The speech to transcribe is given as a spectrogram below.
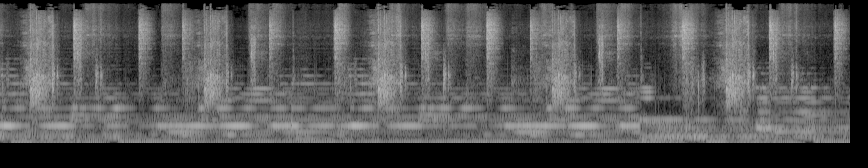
Thank you.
